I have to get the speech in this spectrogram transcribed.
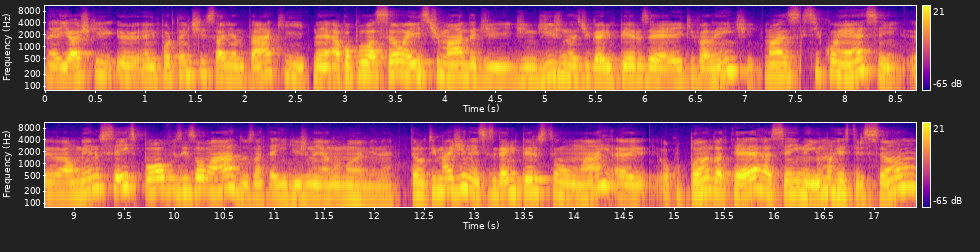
Né? E acho que eh, é importante salientar que né, a população é estimada de, de indígenas, de garimpeiros é equivalente, mas se conhecem uh, ao menos seis povos isolados na terra indígena Yanomami, né? Então tu imagina, esses garimpeiros estão lá uh, ocupando a terra sem nenhuma restrição,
